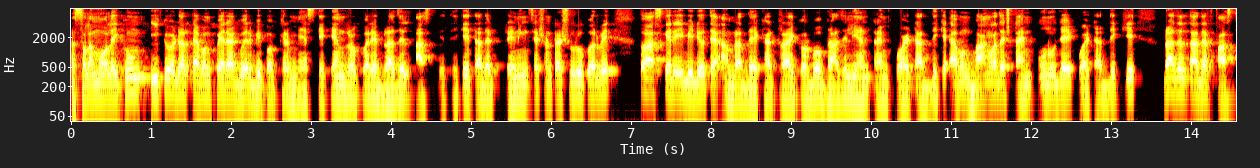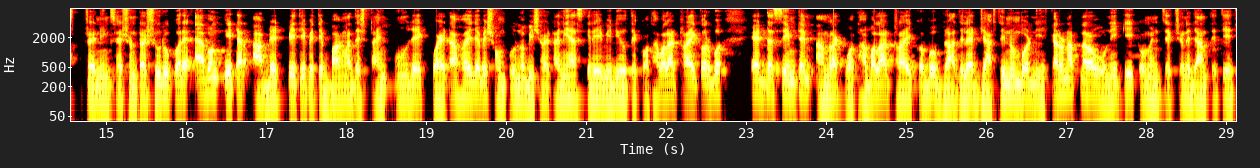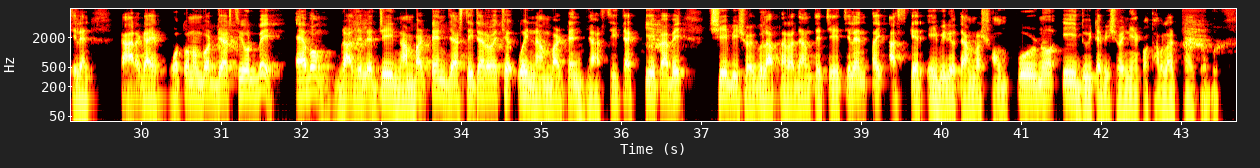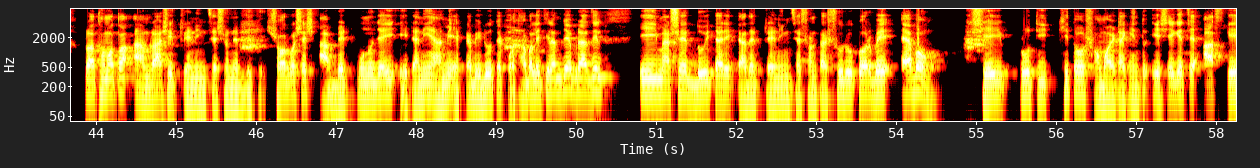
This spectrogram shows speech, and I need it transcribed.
আসসালামু আলাইকুম। ইকুয়েডর এবং প্যারাগুয়ের বিপক্ষের ম্যাচকে কেন্দ্র করে ব্রাজিল আজকে থেকে তাদের ট্রেনিং সেশনটা শুরু করবে। তো আজকের এই ভিডিওতে আমরা দেখা ট্রাই করব ব্রাজিলিয়ান টাইম কয়টার দিকে এবং বাংলাদেশ টাইম অনুযায়ী কয়টার দিকে ব্রাজিল তাদের ফার্স্ট ট্রেনিং সেশনটা শুরু করে এবং এটার আপডেট পেতে পেতে বাংলাদেশ টাইম অনুযায়ী কয়টা হয়ে যাবে। সম্পূর্ণ বিষয়টা নিয়ে আজকের এই ভিডিওতে কথা বলার ট্রাই করব। এট দ্য সেম টাইম আমরা কথা বলার ট্রাই করব ব্রাজিলের জার্সি নম্বর নিয়ে। কারণ আপনারা অনেকেই কমেন্ট সেকশনে জানতে চেয়েছিলেন কার গায়ে কত নম্বর জার্সি উঠবে এবং ব্রাজিলের যে নাম্বার টেন জার্সিটা রয়েছে, ওই নাম্বার টেন জার্সিটা কে পাবে সে বিষয়গুলো আপনারা জানতে চেয়েছিলেন। তাই আজকের এই ভিডিওতে আমরা সম্পূর্ণ এই দুইটা বিষয় নিয়ে কথা বলার ট্রাই করব। প্রথমত আমরা আসি ট্রেনিং সেশনের দিকে। সর্বশেষ আপডেট অনুযায়ী এটা নিয়ে আমি একটা ভিডিওতে কথা বলেছিলাম যে ব্রাজিল এই মাসের দুই তারিখ তাদের ট্রেনিং সেশনটা শুরু করবে এবং সেই প্রতীক্ষিত সময়টা কিন্তু এসে গেছে। আজকে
